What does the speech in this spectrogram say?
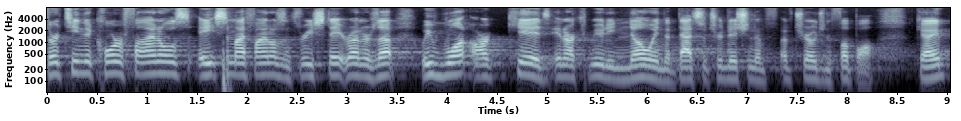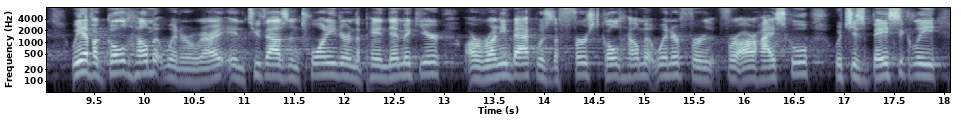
13 to quarterfinals, eight semifinals, and three state runners up. We want our kids in our community knowing that that's the tradition of, of Trojan football. Okay? We have a gold helmet winner, right? In 2020, during the pandemic year, our running back was the first gold helmet winner for, for our high school, which is basically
